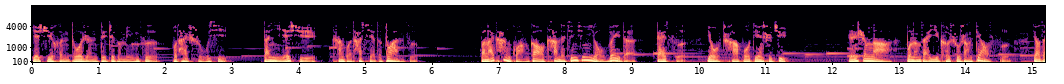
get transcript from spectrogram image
也许很多人对这个名字不太熟悉，但你也许看过他写的段子。本来看广告看得津津有味的，该死，又插播电视剧。人生啊，不能在一棵树上吊死。要在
